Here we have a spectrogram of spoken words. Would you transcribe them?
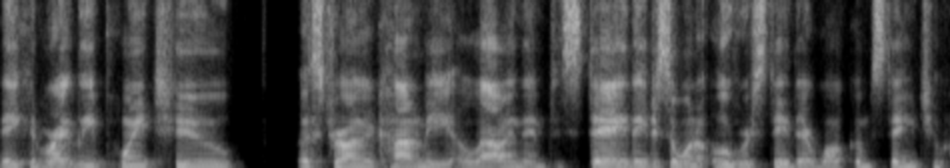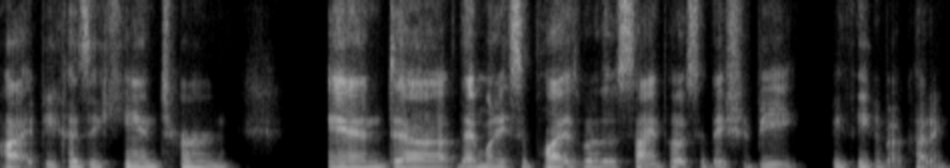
they could rightly point to a strong economy allowing them to stay. They just don't want to overstay their welcome staying too high because it can turn. And uh, that money supply is one of those signposts that they should be, be thinking about cutting.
